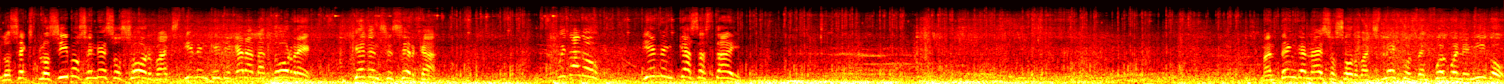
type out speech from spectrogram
Los explosivos en esos Orvax tienen que llegar a la torre. Quédense cerca. ¡Vienen casas Tai! Mantengan a esos Orvax lejos del fuego enemigo.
